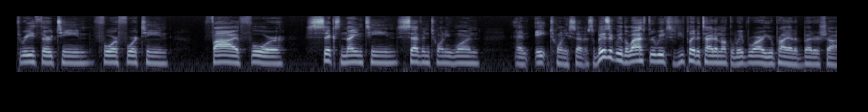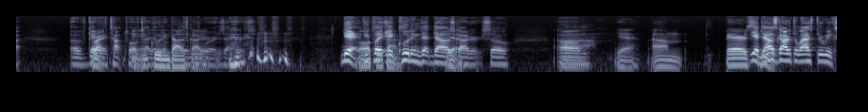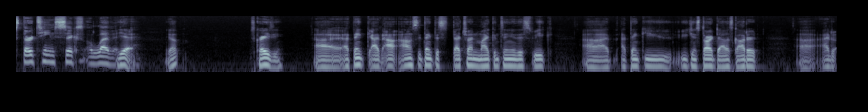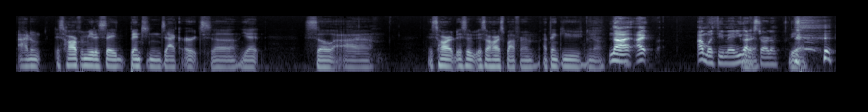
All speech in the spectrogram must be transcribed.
3, 13, 4, 14, 5, 4, 6, 19, 7, 21, and 827. So basically, the last three weeks, if you played a tight end off the waiver wire, you probably had a better shot of getting a top 12 tight end Including Dallas than you were, Zach yeah, if All you play, including Dallas Yeah. Goedert. So, um, uh, yeah, um, Bears, yeah, you know, Dallas Goedert the last three weeks 13, 6, 11. yeah, yep, it's crazy. I I think I, I honestly think this that trend might continue this week. Uh, I I think you you can start Dallas Goedert. Uh, I I don't. It's hard for me to say benching Zach Ertz uh, yet. So uh, it's hard. It's a it's a hard spot for him. I think you you know No, I, I I'm with you, man. You got to Yeah. start him. yeah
